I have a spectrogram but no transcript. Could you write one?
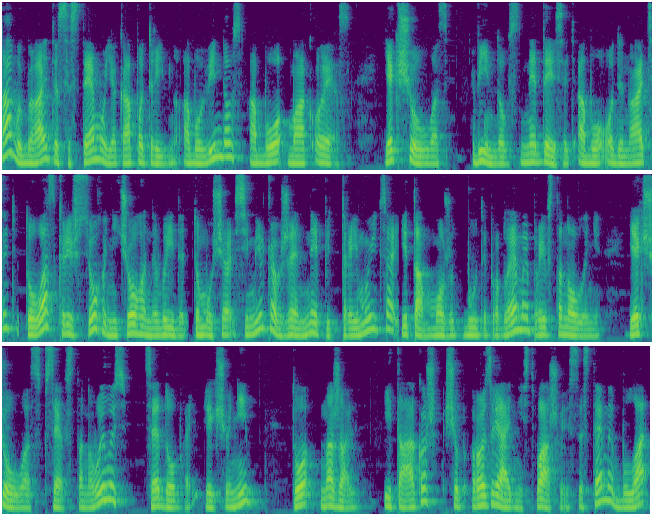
та вибираєте систему, яка потрібна, або Windows, або macOS. Якщо у вас Windows не 10 або 11, то у вас, скоріш всього, нічого не вийде, тому що сімірка вже не підтримується і там можуть бути проблеми при встановленні. Якщо у вас все встановилось, це добре. Якщо ні, то на жаль. І також, щоб розрядність вашої системи була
